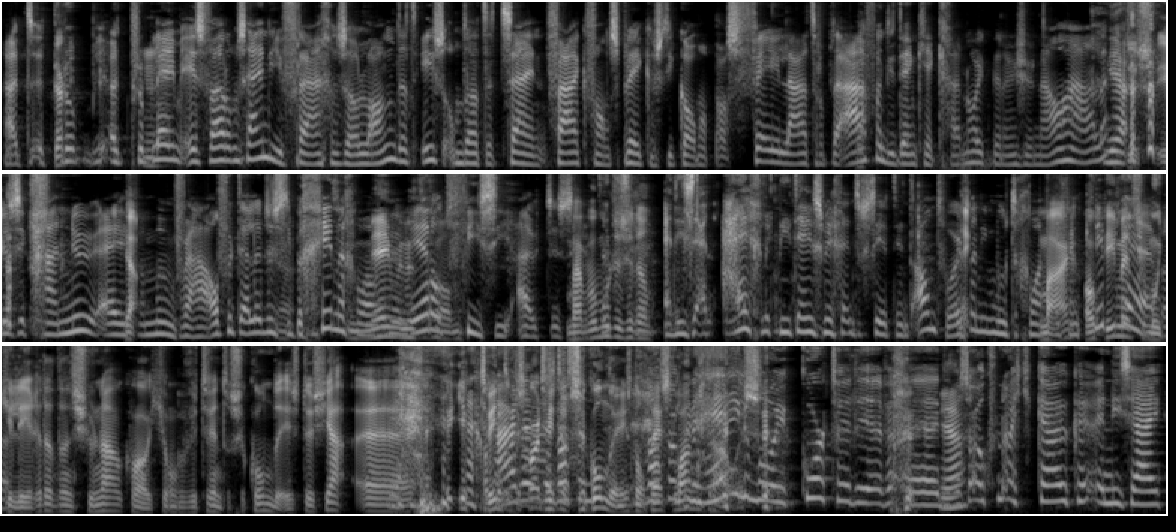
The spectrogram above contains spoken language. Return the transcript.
het, het, Daar- proble- het probleem is, waarom zijn die vragen zo lang? Dat is omdat het zijn vaak van sprekers die komen pas veel later op de avond. Die denken, ik ga nooit meer een journaal halen. Ja. dus ik- Dus ik ga nu even Ja. mijn verhaal vertellen. Dus Ja, die beginnen die gewoon nemen hun het van. wereldvisie uit te zetten. maar we moeten ze dan. En die zijn eigenlijk niet eens meer geïnteresseerd in het antwoord. Nee. Want die moeten gewoon Maar een ook die mensen moet je leren dat een journaalquoteje ongeveer 20 seconden is. Dus ja, eh, kan 20, Maar er- er 20 was een- seconden is nog er was best ook lang een trouwens. hele mooie korte, de, eh, die Ja? was ook van Adje Kuiken. En die zei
